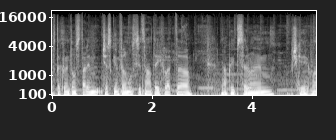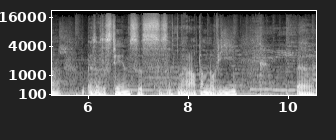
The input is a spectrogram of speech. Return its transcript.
v takovém tom starém českém filmu z 30. let, eh, nějaký pseudonym, počkej, jak má, s, s tím, s, s, s, hrál tam nový, eh,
